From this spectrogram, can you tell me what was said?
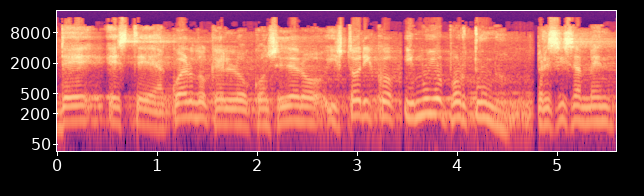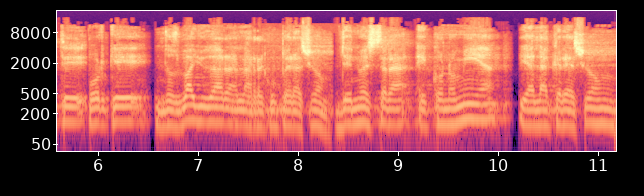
de este acuerdo que lo considero histórico y muy oportuno, precisamente porque nos va a ayudar a la recuperación de nuestra economía y a la creación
